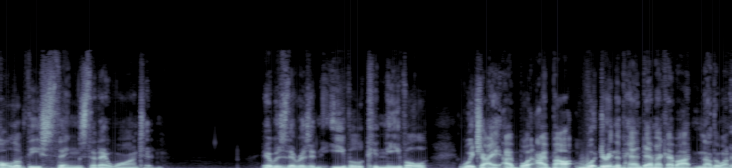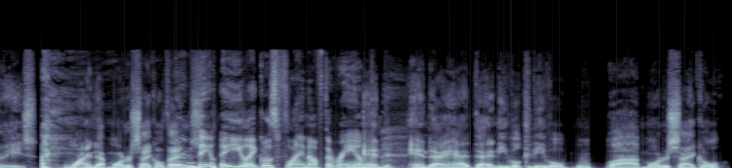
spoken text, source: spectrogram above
all of these things that I wanted. It was there was an Evel Knievel, which I I bought, I bought during the pandemic. I bought another one of these wind up motorcycle things he like goes flying off the ramp. and and I had that, an Evel Knievel uh, motorcycle.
